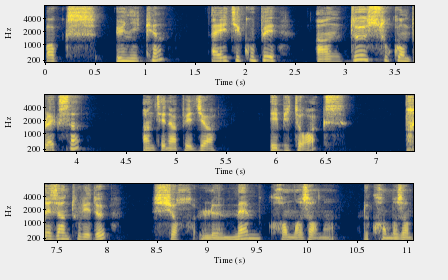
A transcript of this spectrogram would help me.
OX unique a été coupé en deux sous-complexes, Antennapédia et Bithorax, présents tous les deux sur le même chromosome, hein, le chromosome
